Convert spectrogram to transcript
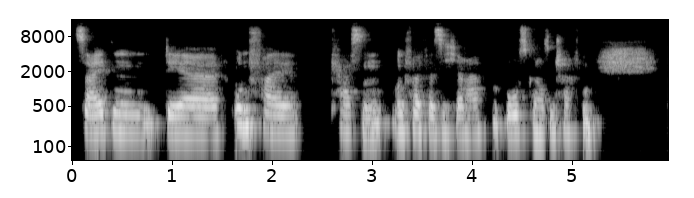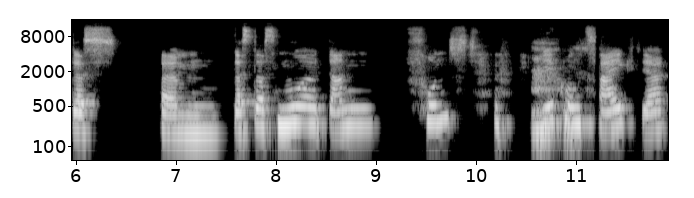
Seiten der Unfallkassen, Unfallversicherer, Berufsgenossenschaften, dass, ähm, dass das nur dann funzt, Wirkung zeigt, ja,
